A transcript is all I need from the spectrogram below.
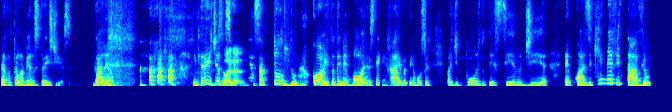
leva pelo menos três dias. Garanto. em três dias você Olha... pensa tudo, corre, tudo tem memórias, tem raiva, tem emoções. Mas depois do terceiro dia, é quase que inevitável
